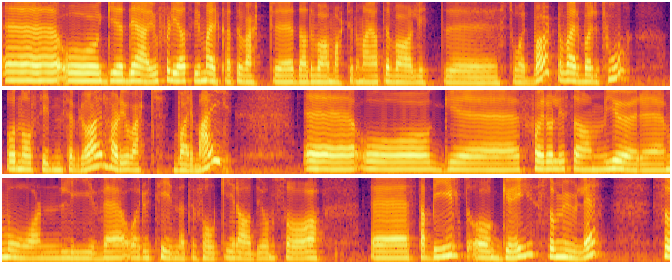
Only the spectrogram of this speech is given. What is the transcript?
eh, Og det er jo fordi at vi merka etter hvert eh, da det var Martin og meg, at det var litt eh, sårbart å være bare to. Og nå siden februar har det jo vært bare meg. Eh, Og eh, for å liksom gjøre morgenlivet og rutinene til folk i radioen så eh, stabilt og gøy som mulig, så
